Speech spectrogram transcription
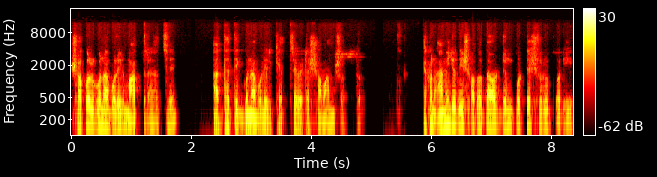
সকল গুণাবলীর মাত্রা আছে, আধ্যাত্মিক গুণাবলীর ক্ষেত্রেও এটা সমান সত্য। এখন আমি যদি সততা অর্জন করতে শুরু করি,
